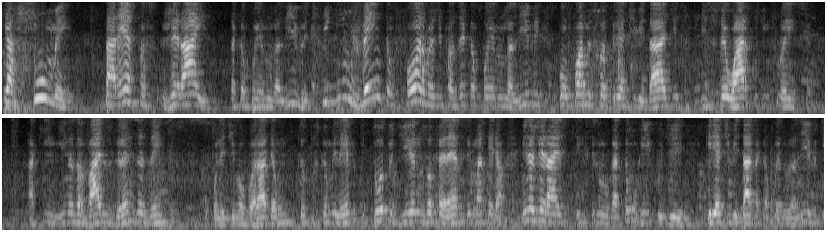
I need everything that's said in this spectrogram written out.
que assumem tarefas gerais da campanha Lula Livre e que inventam formas de fazer a campanha Lula Livre conforme sua criatividade e seu arco de influência. Aqui em Minas há vários grandes exemplos. O coletivo Alvorada é um dos que eu me lembro que todo dia nos oferece material. Minas Gerais tem sido um lugar tão rico de criatividade na campanha Lula Livre que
